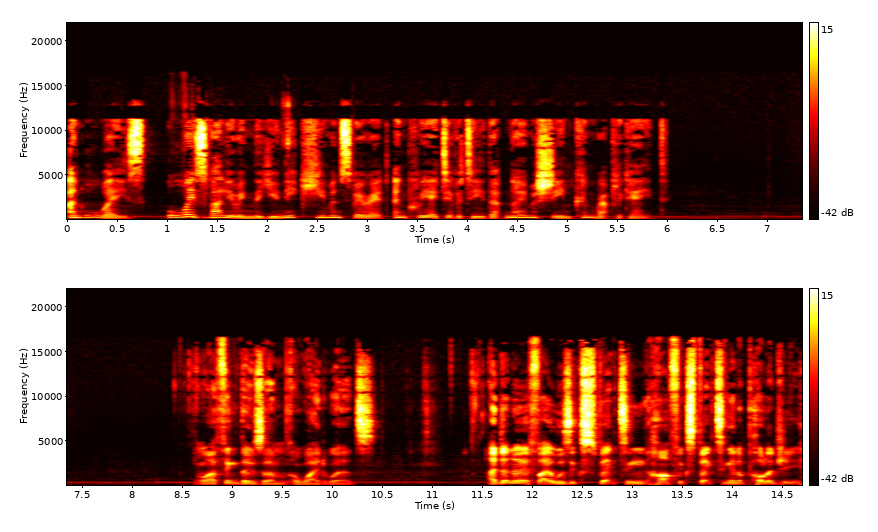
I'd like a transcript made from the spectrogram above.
and always, always valuing the unique human spirit and creativity that no machine can replicate. Well, I think those um, are wide words. I don't know if I was expecting, half expecting an apology,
